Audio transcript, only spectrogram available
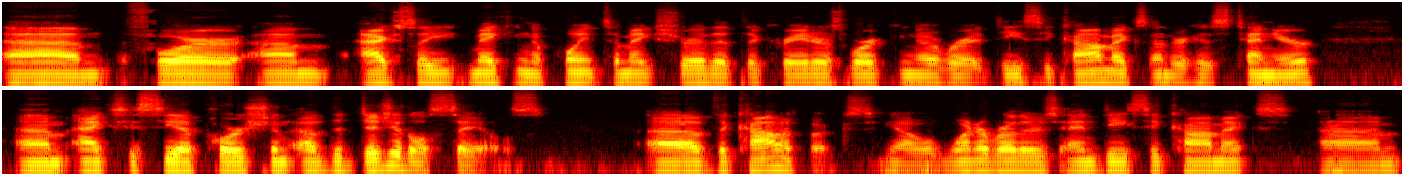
um, for um, actually making a point to make sure that the creators working over at DC Comics under his tenure um, actually see a portion of the digital sales of the comic books. You know, Warner Brothers and DC Comics. Um,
